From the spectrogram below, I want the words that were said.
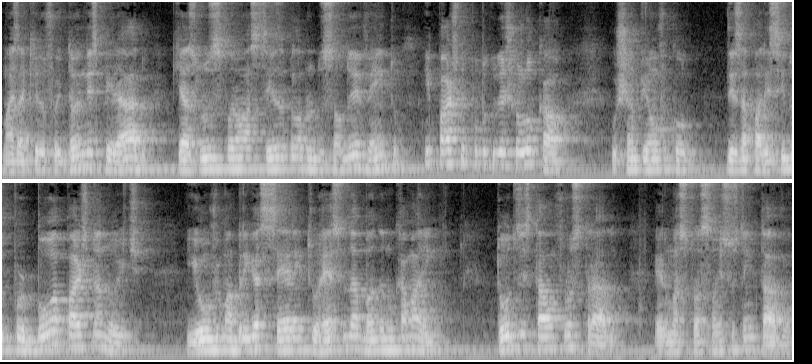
mas aquilo foi tão inesperado que as luzes foram acesas pela produção do evento e parte do público deixou o local. O campeão ficou desaparecido por boa parte da noite e houve uma briga séria entre o resto da banda no camarim. Todos estavam frustrados. Era uma situação insustentável.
